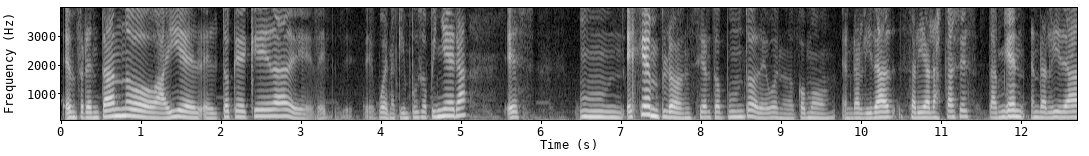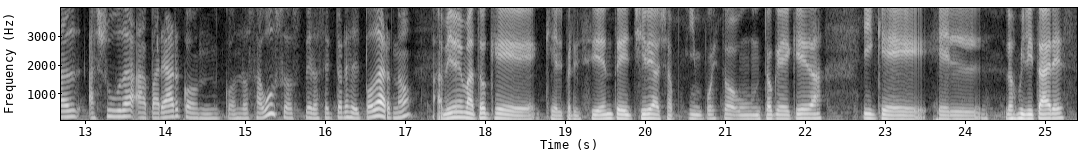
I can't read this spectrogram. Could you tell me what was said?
enfrentando ahí el, el toque de queda de- de, bueno, que impuso Piñera, es un ejemplo en cierto punto de bueno cómo en realidad salir a las calles también en realidad ayuda a parar con, con los abusos de los sectores del poder, ¿no? A mí me mató que, que el presidente de Chile haya impuesto un toque de queda y que el- los militares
